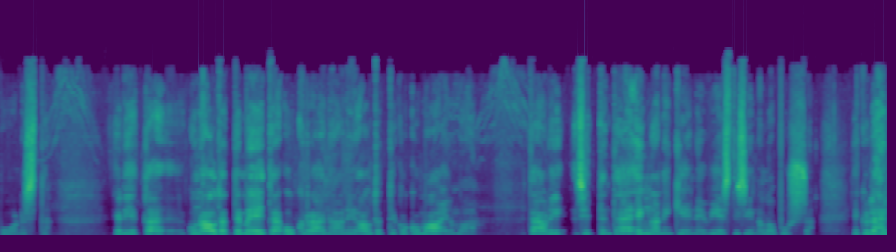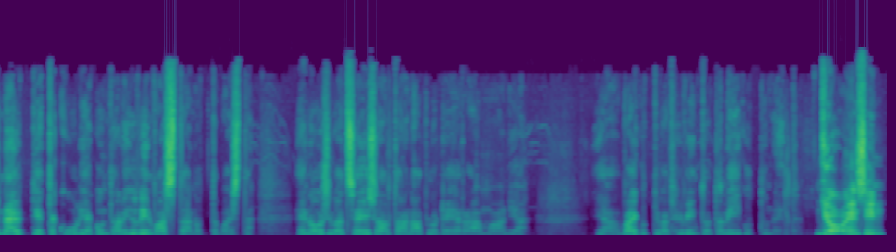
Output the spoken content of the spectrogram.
puolesta. Eli että kun autatte meitä Ukrainaa, niin autatte koko maailmaa. Tämä oli sitten tämä englanninkielinen viesti siinä lopussa. Ja kyllähän näytti, että kuulijakunta oli hyvin vastaanottavaista. He nousivat seisaltaan aplodeeraamaan ja, ja vaikuttivat hyvin tuota liikuttuneilta. Joo, ensin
